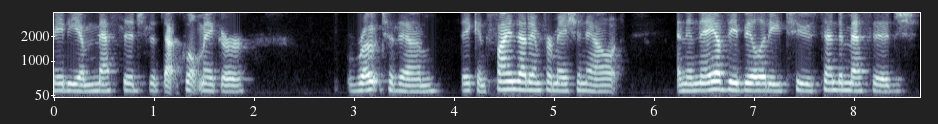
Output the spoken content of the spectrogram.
maybe a message that that quilt maker wrote to them. They can find that information out. And then they have the ability to send a message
